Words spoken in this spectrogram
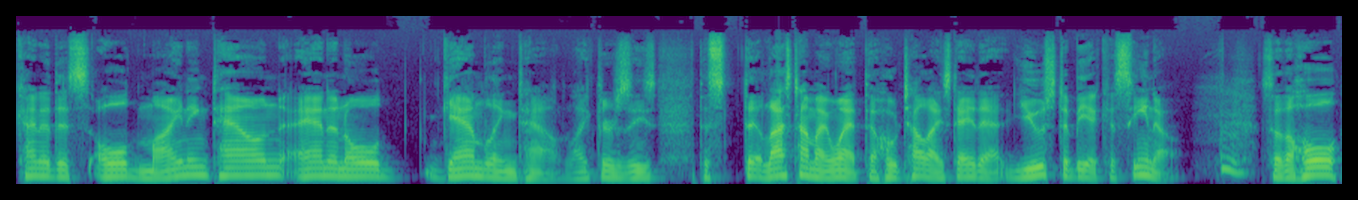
kind of this old mining town and an old gambling town. Like there's these. This the last time I went, the hotel I stayed at used to be a casino. So the whole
